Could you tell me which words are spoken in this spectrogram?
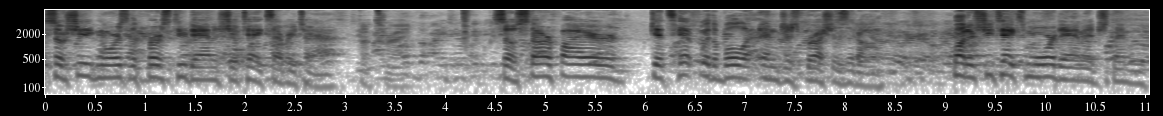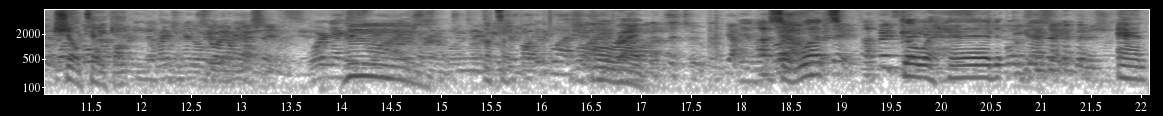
so she ignores the first two damage she takes every turn. That's right. So Starfire gets hit with a bullet and just brushes it off. But if she takes more damage, then she'll take it. That's it. All right. So let's go ahead and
